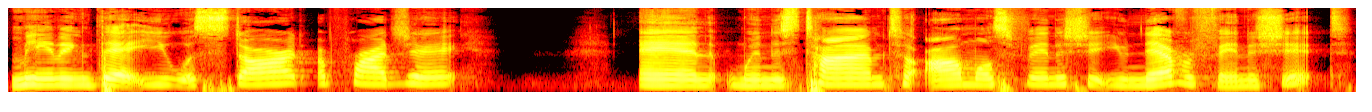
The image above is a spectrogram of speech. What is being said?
meaning that you would start a project and when it's time to almost finish it, you never finish it.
